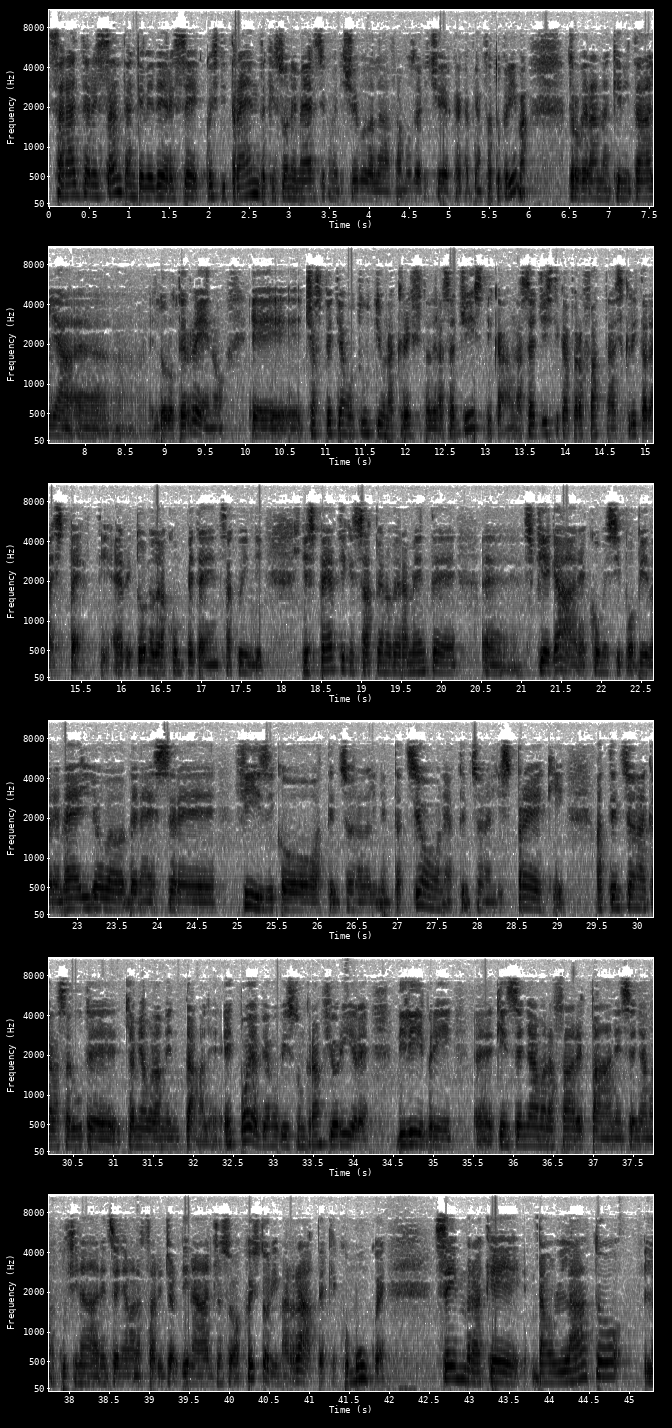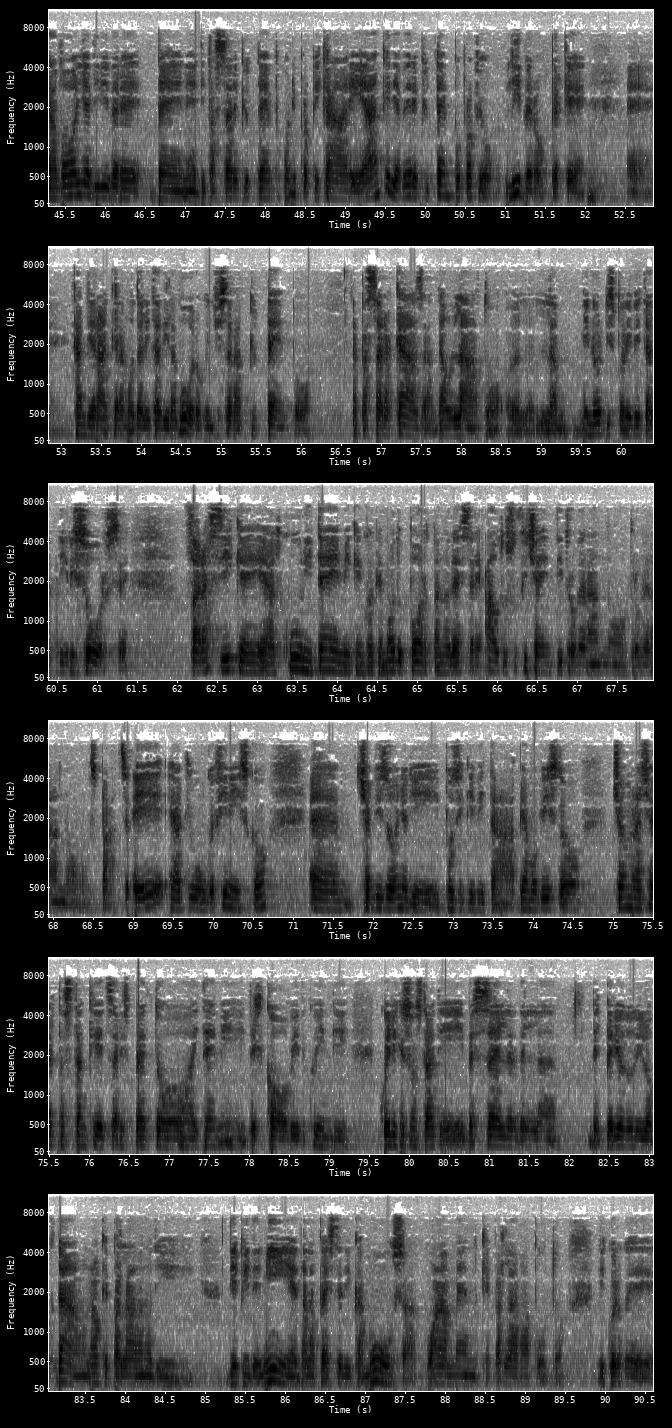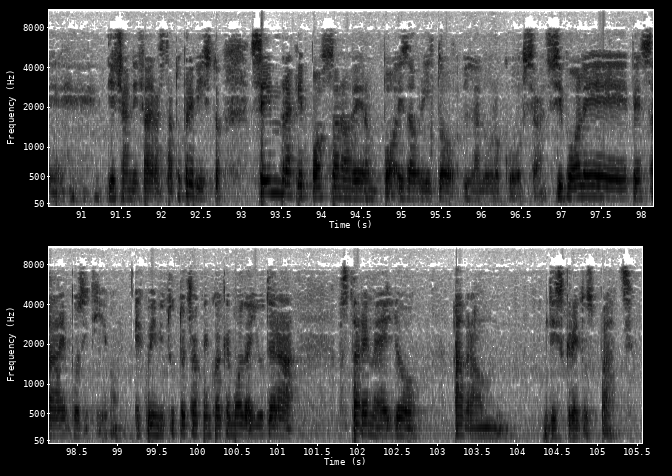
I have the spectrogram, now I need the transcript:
sarà interessante anche vedere se questi trend che sono emersi, come dicevo, dalla famosa ricerca che abbiamo fatto prima, troveranno anche in Italia eh, il loro terreno. E ci aspettiamo tutti una crescita della saggistica, una saggistica però fatta scritta da esperti, è il ritorno della competenza, quindi gli esperti che sappiano veramente eh, spiegare come si può vivere meglio, benessere fisico, attenzione all'alimentazione, attenzione agli sprechi, attenzione anche alla salute, chiamiamola mentale. E poi abbiamo visto un gran fiorire di libri eh, che insegnavano a fare il pane, insegnavano a cucinare, insegnavano a fare il giardinaggio, insomma questo rimarrà perché comunque sembra che da un lato la voglia di vivere bene, di passare più tempo con i propri cari e anche di avere più tempo proprio libero perché eh, cambierà anche la modalità di lavoro, quindi ci sarà più tempo da passare a casa da un lato, eh, la minor disponibilità di risorse farà sì che alcuni temi che in qualche modo portano ad essere autosufficienti troveranno, troveranno spazio. E, aggiungo e finisco, eh, c'è bisogno di positività. Abbiamo visto c'è una certa stanchezza rispetto ai temi del Covid, quindi quelli che sono stati i best seller del, del periodo di lockdown, no? che parlavano di, di, epidemie, dalla peste di Camus a Quammen, che parlava appunto di quello che dieci anni fa era stato previsto, sembra che possano avere un po' esaurito la loro corsa. Si vuole pensare in positivo e quindi tutto ciò che in qualche modo aiuterà a stare meglio avrà un discreto spazio.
